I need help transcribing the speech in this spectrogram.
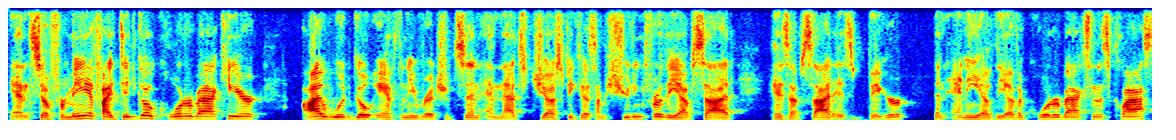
And so for me, if I did go quarterback here, I would go Anthony Richardson, and that's just because I'm shooting for the upside. His upside is bigger than any of the other quarterbacks in this class.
